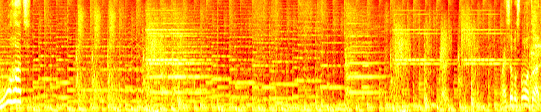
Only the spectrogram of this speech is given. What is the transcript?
What? Was no attack?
